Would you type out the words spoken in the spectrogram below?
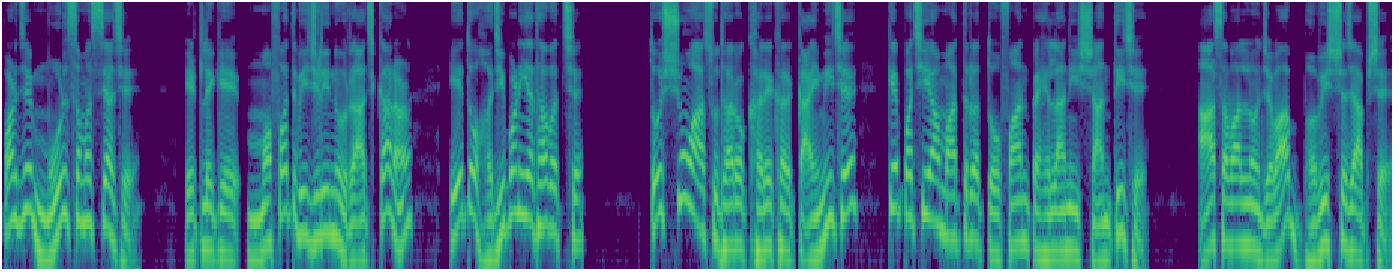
પણ જે મૂળ સમસ્યા છે, એટલે કે મફત વીજળીનું રાજકારણ, એ તો હજી પણ યથાવત છે. તો શું આ સુધારો ખરેખર કાયમી છે કે પછી આ માત્ર તોફાન પહેલાંની શાંતિ છે? આ સવાલનો જવાબ ભવિષ્ય જ આપશે.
